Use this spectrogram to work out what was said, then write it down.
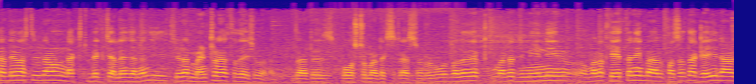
ਸਾਡੇ ਵਾਸਤੇ ਜਿਹੜਾ ਹੁਣ ਨੈਕਸਟ ਬਿਗ ਚੈਲੰਜ ਹੈ ਨਾ ਜੀ ਜਿਹੜਾ ਮੈਂਟਲ ਹੈਲਥ ਦਾ ਇਸ਼ੂ ਹੈ ਨਾ that is post traumatic stress syndrome ਬੰਦੇ ਦੇ ਮਤਲਬ ਜ਼ਮੀਨ ਨਹੀਂ ਮਤਲਬ ਖੇਤ ਤਾਂ ਨਹੀਂ ਫਸਲ ਤਾਂ ਗਈ ਨਾਲ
